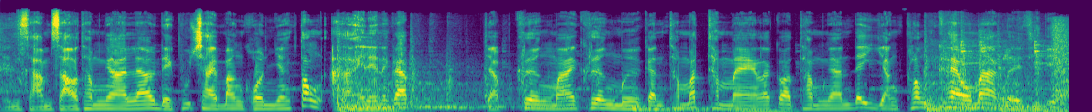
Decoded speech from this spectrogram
เห็นสามสาวทำงานแล้วเด็กผู้ชายบางคนยังต้องอายเลยนะครับ จับเครื่องไม้เครื่องมือกันทำมัดทำแมง แล้วก็ทำงานได้อย่างคล่องแคล่วมากเลยทีเดียว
